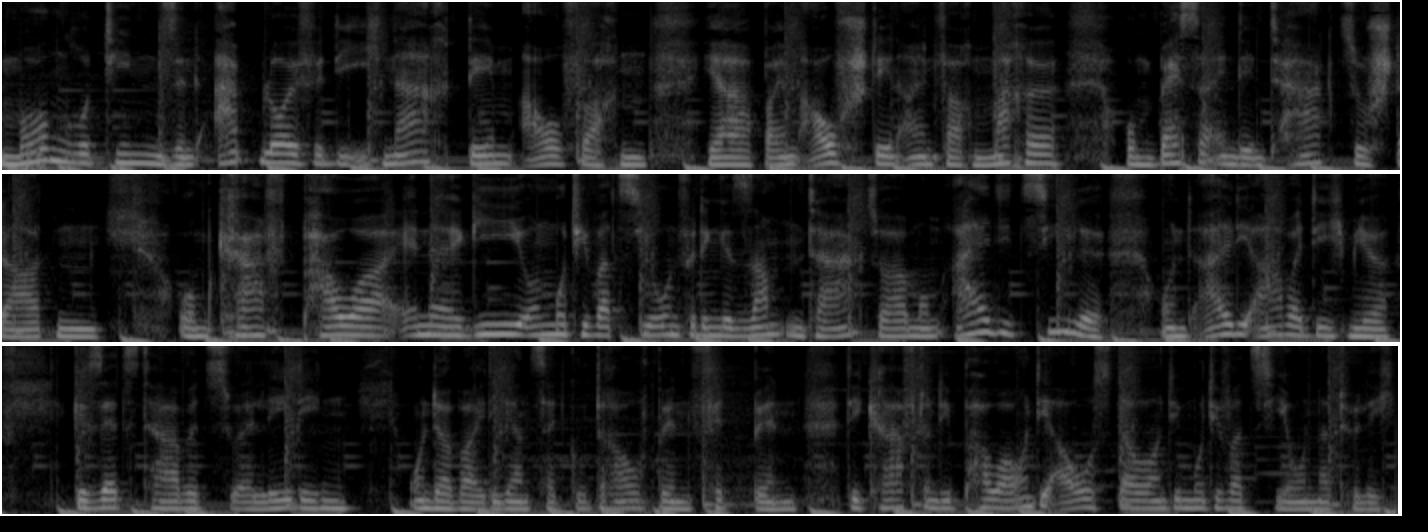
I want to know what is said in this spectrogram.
Morgenroutinen sind Abläufe, die ich nach dem Aufwachen, ja, beim Aufstehen einfach mache, um besser in den Tag zu starten, um Kraft, Power, Energie und Motivation für den gesamten Tag zu haben, um all die Ziele und all die Arbeit, die ich mir gesetzt habe, zu erledigen und dabei die ganze Zeit gut drauf bin, fit bin, die Kraft und die Power und die Ausdauer und die Motivation Motivation natürlich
